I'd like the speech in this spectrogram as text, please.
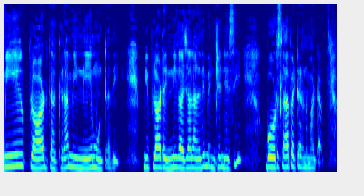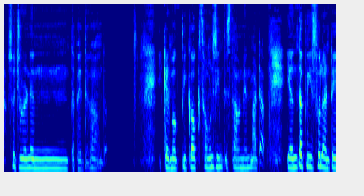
మీ ప్లాట్ దగ్గర మీ నేమ్ ఉంటుంది. మీ ప్లాట్ ఎన్ని గజాలు అనేది మెన్షన్ చేసి బోర్డ్స్లా పెట్టారనమాట సో చూడండి ఎంత పెద్దగా ఉందో. ఇక్కడ మాకు పీకాక్ సౌండ్స్ వినిపిస్తూ ఉన్నాయి అనమాట ఎంత పీస్ఫుల్ అంటే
